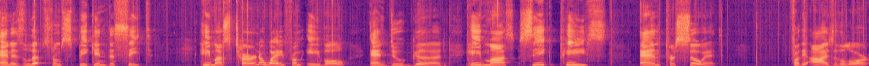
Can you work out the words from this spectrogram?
and his lips from speaking deceit. He must turn away from evil and do good. He must seek peace and pursue it. For the eyes of the Lord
